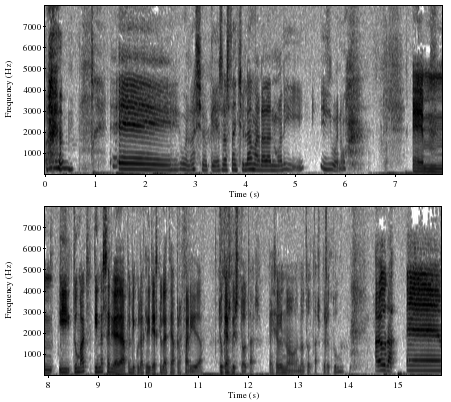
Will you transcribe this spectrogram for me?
eh, bueno, això, que és bastant xula, m'ha agradat molt i, i bueno... Em, I tu, Max, quina seria la pel·lícula que diries que és la teva preferida? Tu que has vist totes. La Isabel no, no totes, però tu... A veure, eh,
